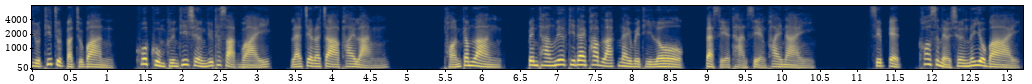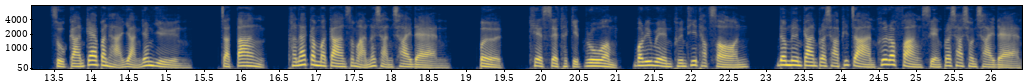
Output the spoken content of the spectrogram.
หยุดที่จุดปัจจุบัน ควบคุมพื้นที่เชิงยุทธศาสตร์ไว้ และเจรจาภายหลัง ถอนกำลังเป็นทางเลือกที่ได้ภาพลักษณ์ในเวทีโลก แต่เสียฐานเสียงภายใน 11. ข้อเสนอเชิงนโยบาย สู่การแก้ปัญหาอย่างยั่งยืน จัดตั้ง คณะกรรมการสมานฉันท์ชายแดน เปิด เขตเศรษฐกิจร่วม บริเวณพื้นที่ทับซ้อนดำเนินการประชาพิจารณ์เพื่อรับฟังเสียงประชาชนชายแดน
